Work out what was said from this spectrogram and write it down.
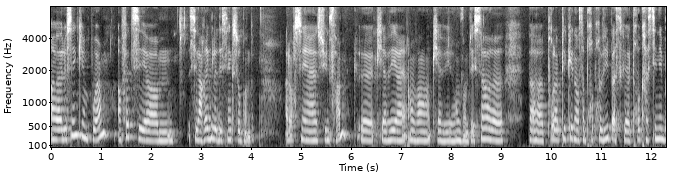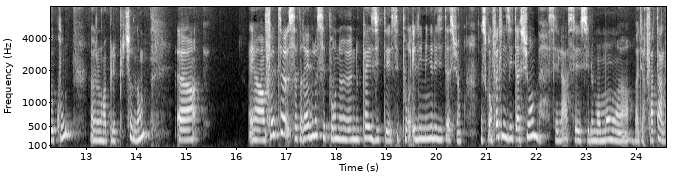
Euh, le cinquième point, en fait, c'est euh, la règle des 5 secondes. Alors, c'est une femme qui, avait, qui avait inventé ça pour l'appliquer dans sa propre vie parce qu'elle procrastinait beaucoup. je ne me rappelais plus de son nom. Et en fait, cette règle, c'est pour ne, pas hésiter, c'est pour éliminer l'hésitation. Parce qu'en fait, l'hésitation, bah, c'est là, c'est le moment, euh, on va dire, fatal.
